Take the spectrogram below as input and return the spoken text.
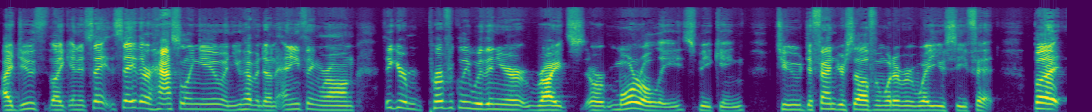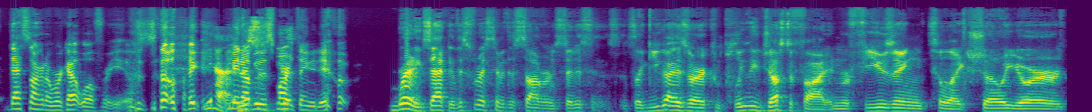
I do like, and it's say say they're hassling you and you haven't done anything wrong. I think you're perfectly within your rights, or morally speaking, to defend yourself in whatever way you see fit. But that's not going to work out well for you. So, like, yeah, it may not be the smart thing to do. Right, exactly. This is what I say with the sovereign citizens. It's like you guys are completely justified in refusing to like show your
